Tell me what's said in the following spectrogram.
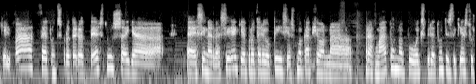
κλπ. θέτουν τις προτεραιότητές τους για ε, συνεργασία και προτεραιοποίηση ας πούμε, κάποιων πραγμάτων που εξυπηρετούν τις δικές τους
